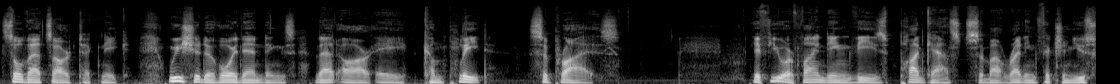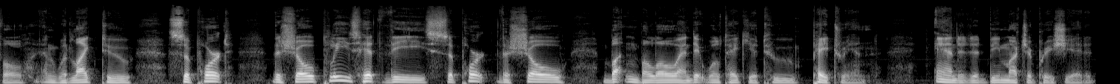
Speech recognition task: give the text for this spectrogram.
So that's our technique. We should avoid endings that are a complete surprise. If you are finding these podcasts about writing fiction useful and would like to support the show, please hit the support the show button below and it will take you to Patreon. And it'd be much appreciated.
